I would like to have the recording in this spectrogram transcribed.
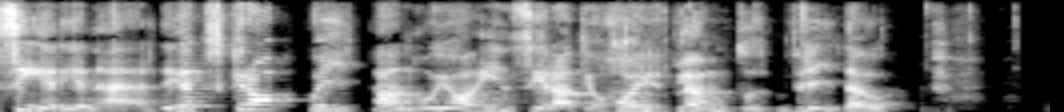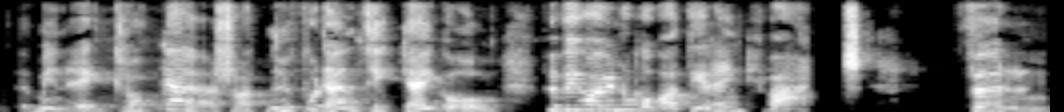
serien är. Det är ett skrap på ytan och jag inser att jag har ju glömt att vrida upp min äggklocka här så att nu får den ticka igång. För vi har ju lovat er en kvart. För mm.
